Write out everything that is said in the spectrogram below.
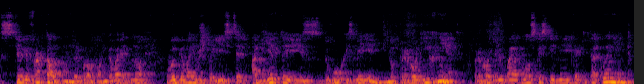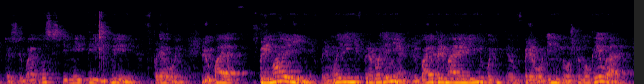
с теорией фракталов Мандельброта. Он говорит, но вы говорим, что есть объекты из двух измерений, но в природе их нет. В природе любая плоскость имеет какие-то отклонения. То есть любая плоскость имеет три измерения в природе. Любая прямая линия, прямой линии в природе нет. Любая прямая линия хоть в природе немножко, но кривая.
